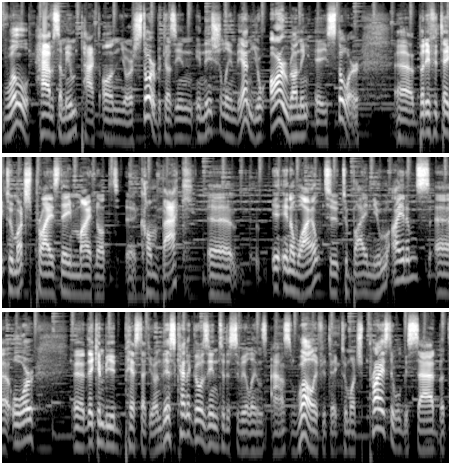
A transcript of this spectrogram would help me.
will have some impact on your store because in initially in the end you are running a store uh, but if you take too much price they might not uh, come back uh, in a while to to buy new items uh, or uh, they can be pissed at you. And this kind of goes into the civilians as well. If you take too much price, they will be sad, but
